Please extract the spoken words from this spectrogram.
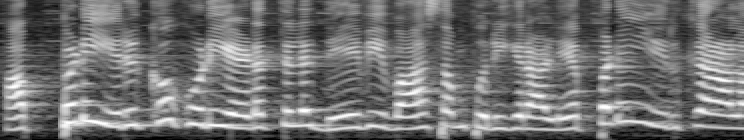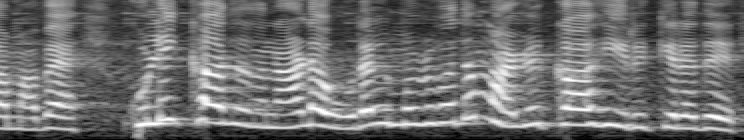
அப்படி இருக்கக்கூடிய இடத்துல தேவி வாசம் புரிகிறாள். எப்படி இருக்கிறாளாம் அவ? குளிக்காததுனால உடல் முழுவதும் அழுக்காகி இருக்கிறது.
